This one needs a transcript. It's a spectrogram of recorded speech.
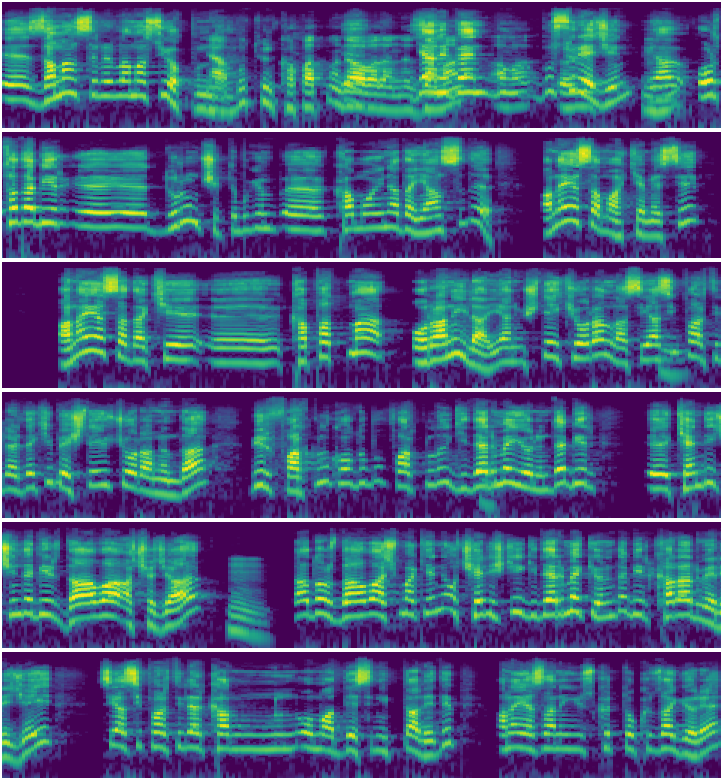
e, zaman sınırlaması yok bunda. Ya bu tür kapatma davalarında yani zaman ben bu, ama bu örnek- sürecin ya ortada bir e, durum çıktı. Bugün e, kamuoyuna da yansıdı. Anayasa Mahkemesi anayasadaki e, kapatma oranıyla yani 3'te 2 oranla siyasi partilerdeki 5'te 3 oranında bir farklılık oldu. Bu farklılığı giderme yönünde bir e, kendi içinde bir dava açacağı, daha doğrusu dava açmak yerine o çelişkiyi gidermek yönünde bir karar vereceği, siyasi partiler kanununun o maddesini iptal edip anayasanın 149'a göre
